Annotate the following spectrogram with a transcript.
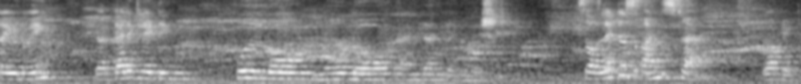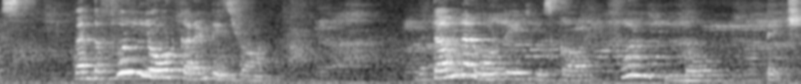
are you doing? You are calculating full load, no load and then regulation. So let us understand what it is. When the full load current is drawn, the terminal voltage is called full load voltage.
